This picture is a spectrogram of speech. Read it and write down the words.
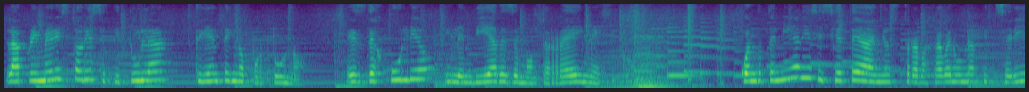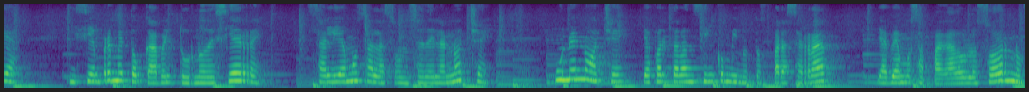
La primera historia se titula Cliente inoportuno. Es de Julio y le envía desde Monterrey, México. Cuando tenía 17 años trabajaba en una pizzería y siempre me tocaba el turno de cierre. Salíamos a las 11 de la noche. Una noche ya faltaban 5 minutos para cerrar ya habíamos apagado los hornos,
